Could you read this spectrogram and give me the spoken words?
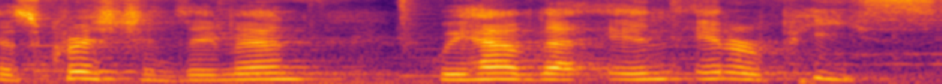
as Christians. Amen. We have that in, inner peace.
